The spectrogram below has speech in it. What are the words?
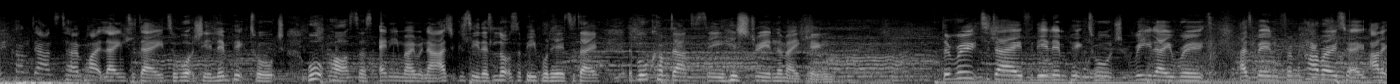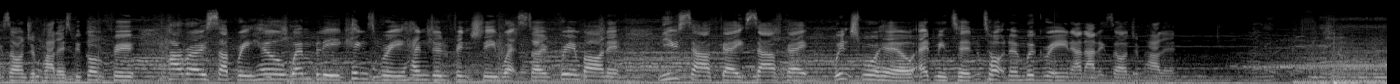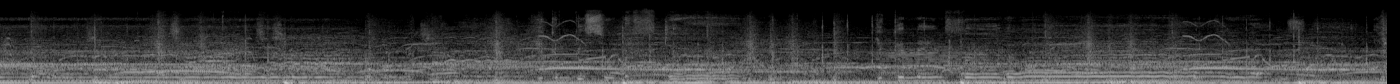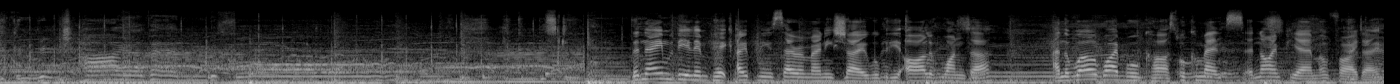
We've come down to Turnpike Lane today to watch the Olympic torch walk past us any moment now. As you can see, there's lots of people here today. They've all come down to see history in the making. The route today for the Olympic torch relay route has been from Harrow to Alexandra Palace. We've gone through Harrow, Sudbury Hill, Wembley, Kingsbury, Hendon, Finchley, Whetstone, Friern Barnet, New Southgate, Southgate, Winchmore Hill, Edmonton, Tottenham, Wood Green and Alexandra Palace. The name of the Olympic opening ceremony show will be the Isle of Wonder, and the worldwide broadcast will commence at 9 pm on Friday.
